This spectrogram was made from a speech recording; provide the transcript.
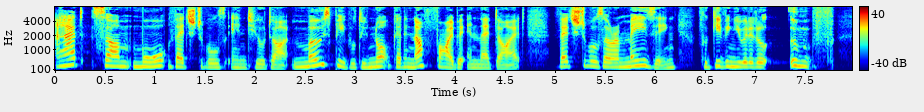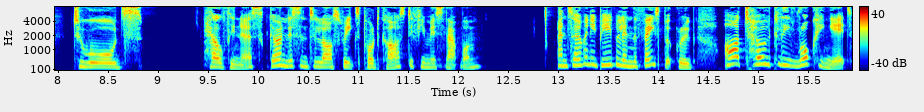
add some more vegetables into your diet. Most people do not get enough fiber in their diet. Vegetables are amazing for giving you a little oomph towards healthiness, go and listen to last week's podcast if you missed that one. And so many people in the Facebook group are totally rocking it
